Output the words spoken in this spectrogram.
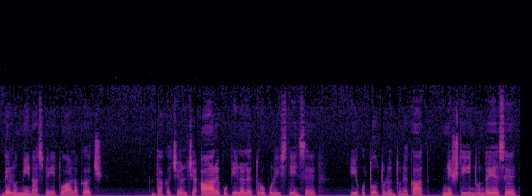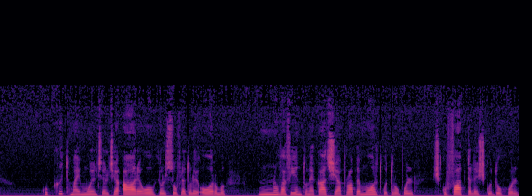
de lumina spirituală, căci dacă cel ce are pupilele trupului stinse e cu totul întunecat, neștiind unde iese, cu cât mai mult cel ce are ochiul sufletului orb, nu va fi întunecat și aproape mort cu trupul și cu faptele și cu duhul.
